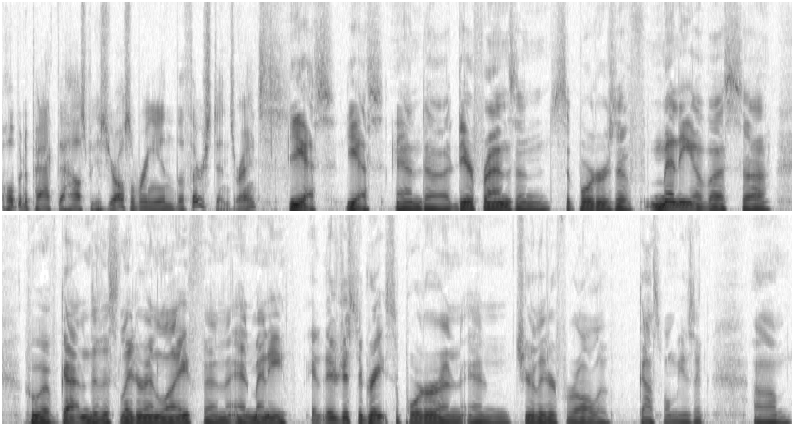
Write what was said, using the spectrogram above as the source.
hoping to pack the house because you're also bringing in the Thurstons, right? Yes, yes, and uh, dear friends and supporters of many of us uh, who have gotten to this later in life, and and many they're just a great supporter and, and cheerleader for all of gospel music. Um,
